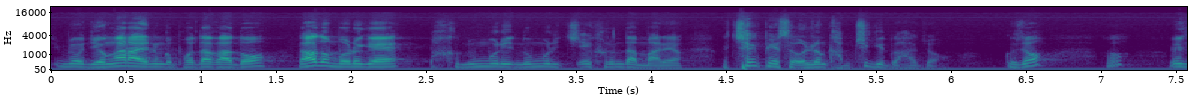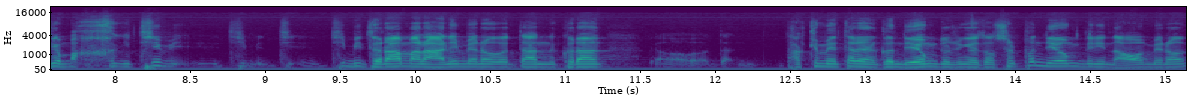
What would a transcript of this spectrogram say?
뭐 영화나 이런 거 보다가도 나도 모르게 막 눈물이 눈물이 찌 흐른단 말이에요. 창피해서 얼른 감추기도 하죠. 그죠? 어? 이렇게 막 TV, TV, TV 드라마나 아니면은 어떤 그런 어, 다큐멘터리나 그 내용들 중에서 슬픈 내용들이 나오면은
